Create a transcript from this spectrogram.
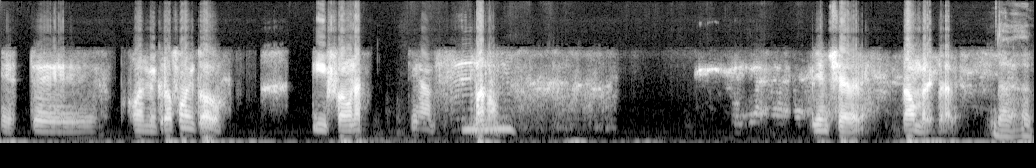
Este, con el micrófono y todo. Y fue una, mano, bien chévere. No, hombre, dale.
